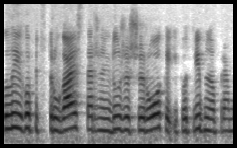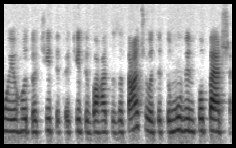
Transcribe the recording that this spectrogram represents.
Коли його підстругаєш, стержень дуже широкий і потрібно прямо його точити, точити, багато затачувати. Тому він, по-перше,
